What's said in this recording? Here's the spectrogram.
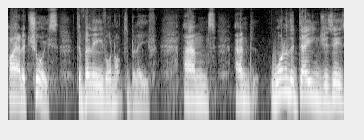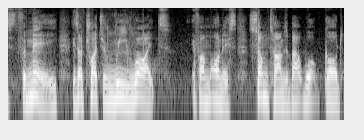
i had a choice to believe or not to believe and and one of the dangers is for me is i try to rewrite if I'm honest, sometimes about what God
